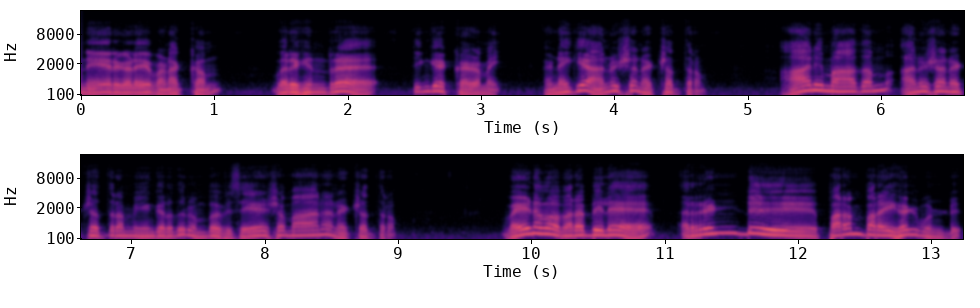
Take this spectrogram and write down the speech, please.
நேயர்களே வணக்கம். வருகின்ற திங்கட்கிழமை அன்னைக்கு அனுஷ நட்சத்திரம். ஆனி மாதம் அனுஷ நட்சத்திரம்ங்கிறது ரொம்ப விசேஷமான நட்சத்திரம். வைணவ மரபிலே ரெண்டு பரம்பரைகள் உண்டு.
